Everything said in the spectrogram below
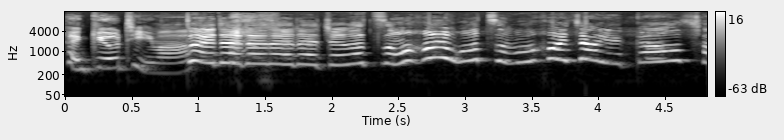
很 guilty 吗？对对对对对，觉得怎么会我怎么会这样也高潮？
